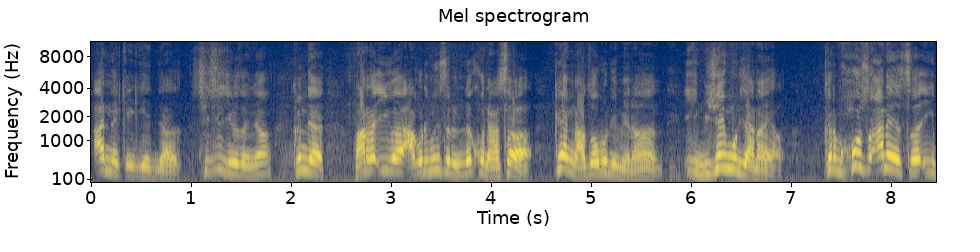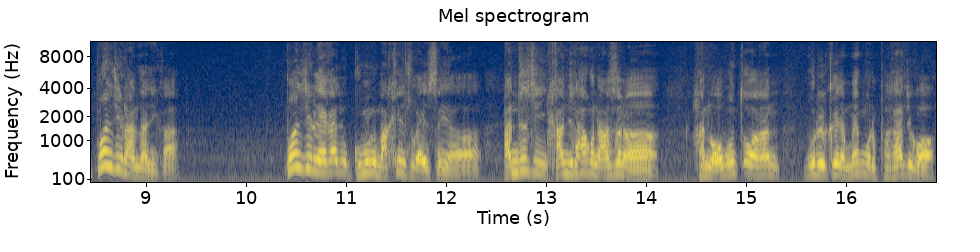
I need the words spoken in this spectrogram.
안에 게 이게 이제 씻어지거든요. 근데 바로 이거 아그로믹스를 넣고 나서 그냥 놔둬버리면은 이게 미생물이잖아요. 그럼 호수 안에서 이게 번식을 한다니까. 번식을 해가지고 구멍을 막히는 수가 있어요. 반드시 간주를 하고 나서는 한 5분 동안 물을 그냥 맹물을 퍼가지고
